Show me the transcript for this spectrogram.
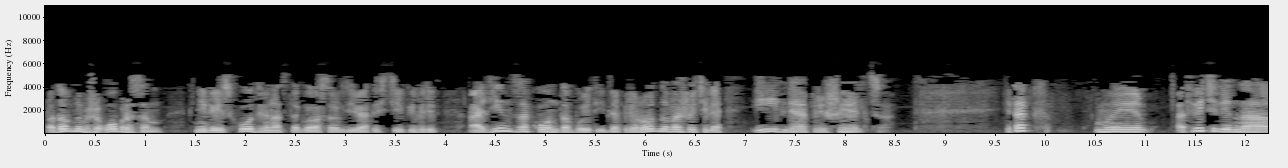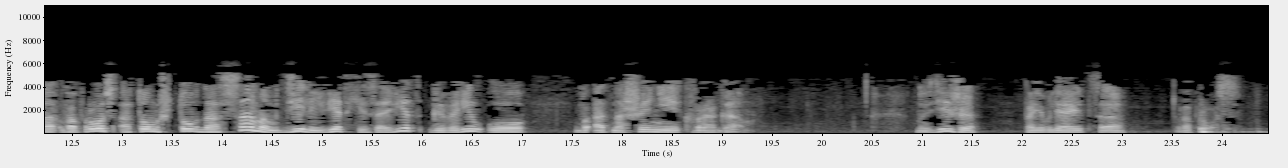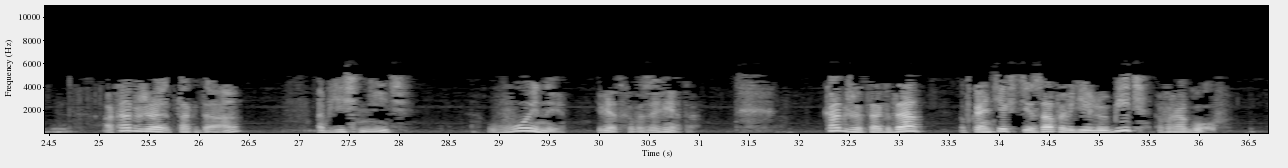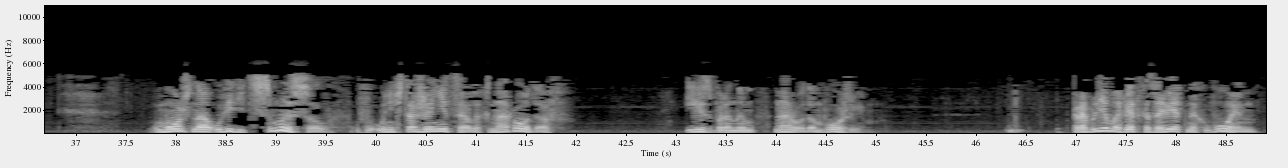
Подобным же образом, книга Исход, 12 глава, 49 стих, говорит, «Один закон да будет и для природного жителя, и для пришельца». Итак, мы ответили на вопрос о том, что на самом деле Ветхий Завет говорил о, в отношении к врагам. Но здесь же появляется вопрос. А как же тогда объяснить войны Ветхого Завета? Как же тогда в контексте заповедей любить врагов можно увидеть смысл в уничтожении целых народов избранным народом Божиим? Проблема ветхозаветных войн,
